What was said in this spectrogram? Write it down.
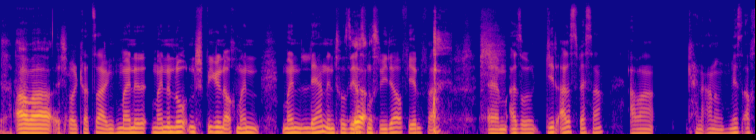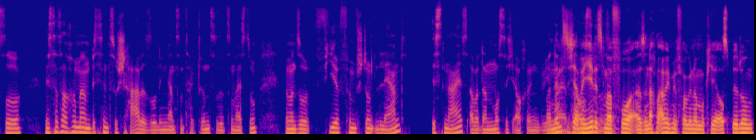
Ja. Aber. Ich wollte gerade sagen, meine, meine Noten spiegeln auch meinen mein Lernenthusiasmus ja. wieder, auf jeden Fall. ähm, also geht alles besser, aber keine Ahnung, mir ist auch so, mir ist das auch immer ein bisschen zu schade, so den ganzen Tag drin zu sitzen, weißt du? Wenn man so vier, fünf Stunden lernt, ist nice, aber dann muss ich auch irgendwie. Man nimmt sich aber jedes Mal so. vor. Also nach dem Abi habe ich mir vorgenommen, okay, Ausbildung,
